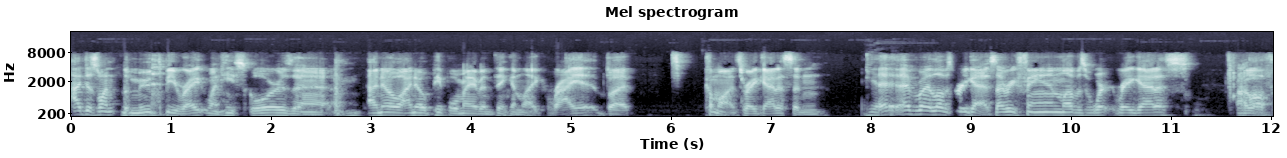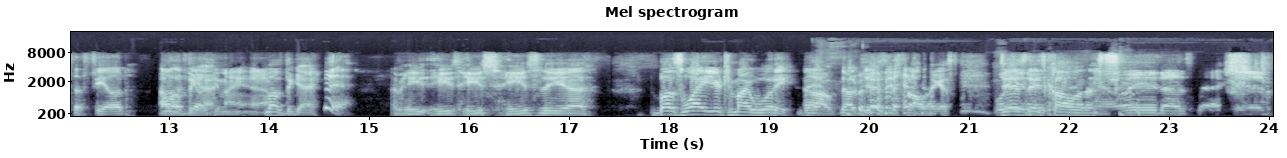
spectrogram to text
I just want the mood to be right when he scores. And I know, I know, people may have been thinking like riot, but come on, it's Ray Gaddis, and Yeah, everybody loves Ray Gaddis. Every fan loves Ray Gaddis I off love the field. I love the field, guy. might, uh, love the guy. Yeah. I mean, he, he's he's he's the uh, Buzz Lightyear to my Woody. No, no, Disney's calling us. Disney's calling us. Wait a second.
